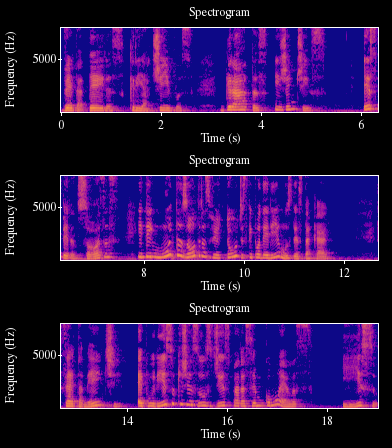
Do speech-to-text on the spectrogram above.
verdadeiras, criativas, gratas e gentis, esperançosas e têm muitas outras virtudes que poderíamos destacar. Certamente é por isso que Jesus diz para sermos como elas. E isso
